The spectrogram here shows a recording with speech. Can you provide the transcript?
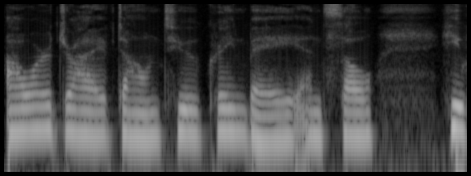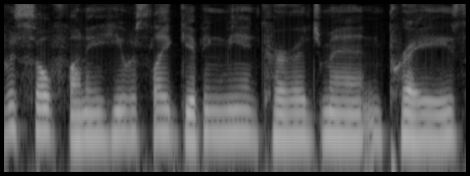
hour drive down to Green Bay, and so he was so funny. He was like giving me encouragement and praise,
